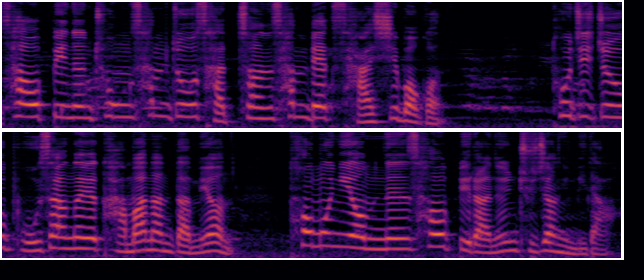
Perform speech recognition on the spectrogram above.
사업비는 총 3조 4,340억 원. 토지주 보상을 감안한다면 터무니없는 사업비라는 주장입니다.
